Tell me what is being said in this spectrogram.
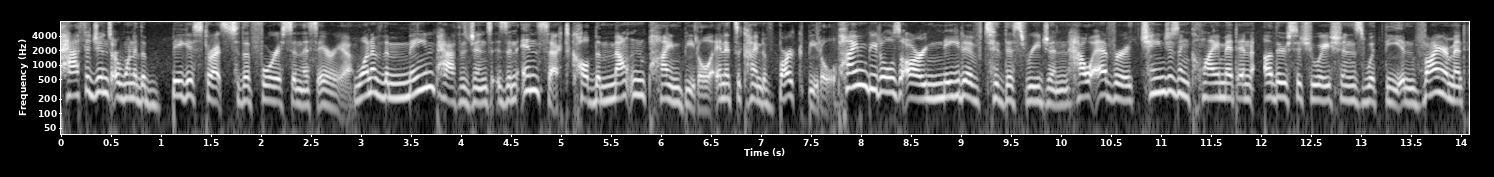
pathogens are one of the biggest threats to the forests in this area. One of the main pathogens is an insect called the mountain pine beetle, and it's a kind of bark beetle. Pine beetles are native to this region. However, changes in climate and other situations with the environment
